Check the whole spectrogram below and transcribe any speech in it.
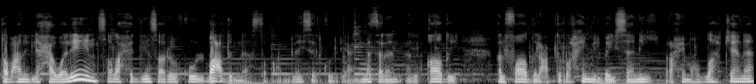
طبعا اللي حوالين صلاح الدين صار يقول بعض الناس طبعا ليس الكل. يعني مثلا القاضي الفاضل عبد الرحيم البيساني رحمه الله كان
